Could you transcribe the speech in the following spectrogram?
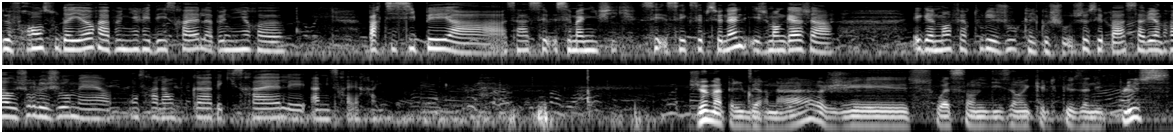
de France ou d'ailleurs à venir aider Israël, à venir euh, participer à ça. C'est magnifique, c'est exceptionnel et je m'engage à, également faire tous les jours quelque chose. Je ne sais pas, ça viendra au jour le jour, mais euh, on sera là en tout cas avec Israël et Am Israël. Je m'appelle Bernard, j'ai 70 ans et quelques années de plus,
